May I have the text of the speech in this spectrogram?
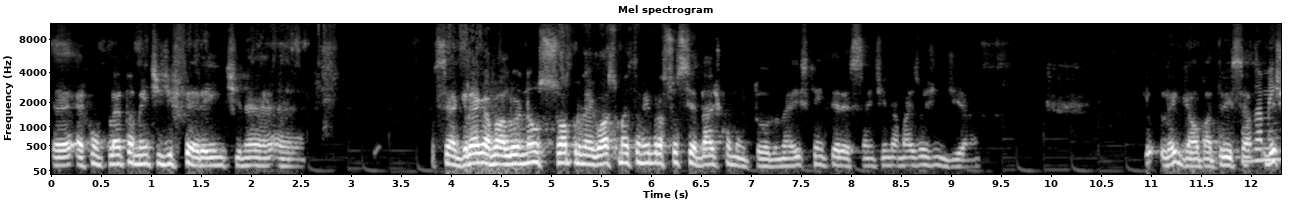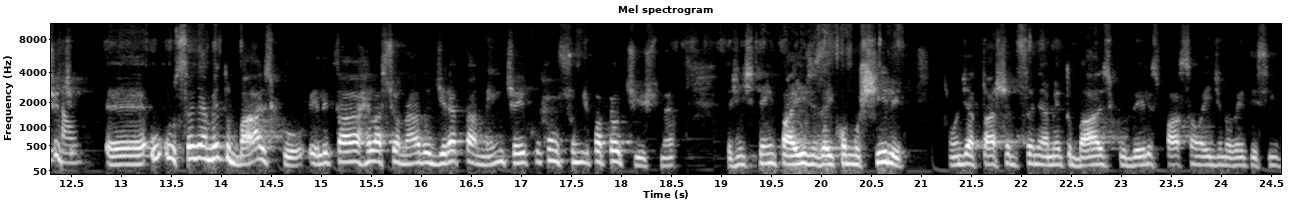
é, é completamente diferente, né? Você agrega valor não só para o negócio, mas também para a sociedade como um todo, né? Isso que é interessante, ainda mais hoje em dia, né? Legal, Patrícia. Deixa te, é, o, o, saneamento básico ele está relacionado diretamente aí com o consumo de papel ticho, né? A gente tem países aí como o Chile, onde a taxa de saneamento básico deles passam aí de 95%.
